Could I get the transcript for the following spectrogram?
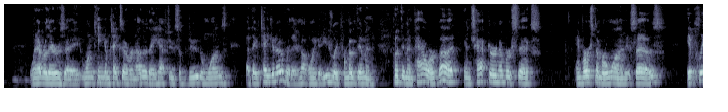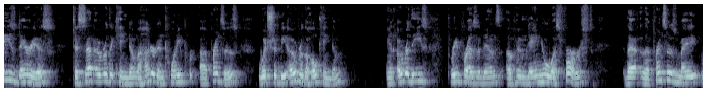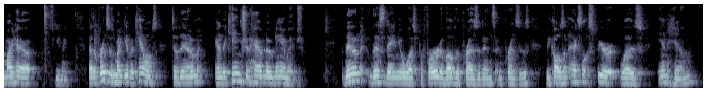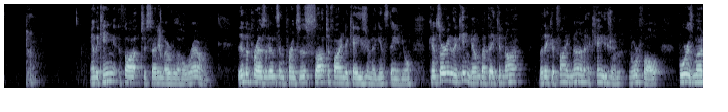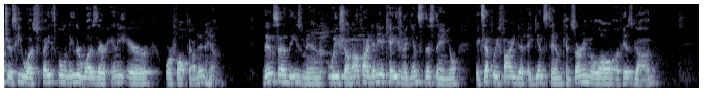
Whenever there's a one kingdom takes over another, they have to subdue the ones that they've taken over. They're not going to usually promote them and put them in power. But in chapter number six, in verse number one, it says, it pleased Darius to set over the kingdom 120 uh, princes, which should be over the whole kingdom, and over these three presidents, of whom Daniel was first, that the princes may might have excuse me that the princes might give accounts to them, and the king should have no damage. Then this Daniel was preferred above the presidents and princes, because an excellent spirit was in him and the king thought to set him over the whole realm. Then the presidents and princes sought to find occasion against Daniel concerning the kingdom, but they could not but they could find none occasion nor fault, forasmuch as he was faithful, neither was there any error or fault found in him. Then said these men, We shall not find any occasion against this Daniel, except we find it against him concerning the law of his God.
